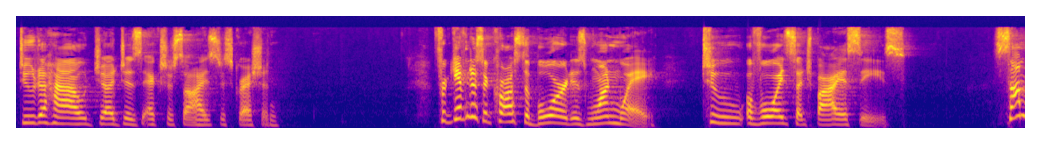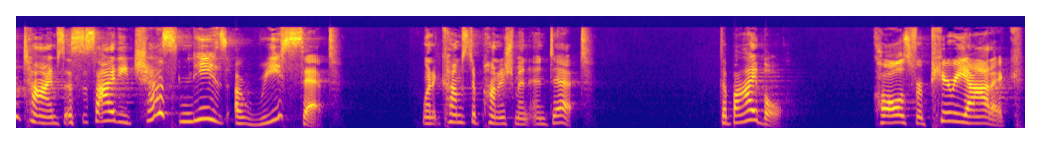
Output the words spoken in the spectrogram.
due to how judges exercise discretion. Forgiveness across the board is one way to avoid such biases. Sometimes a society just needs a reset when it comes to punishment and debt. The Bible calls for periodic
